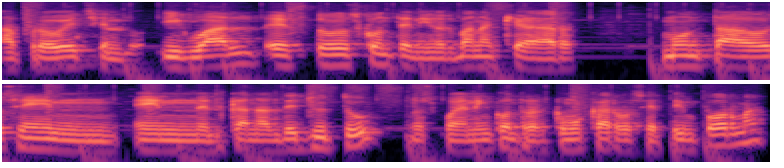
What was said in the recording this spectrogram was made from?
aprovechenlo. Igual estos contenidos van a quedar montados en, en, el canal de YouTube. Nos pueden encontrar como Carroceta Informa.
